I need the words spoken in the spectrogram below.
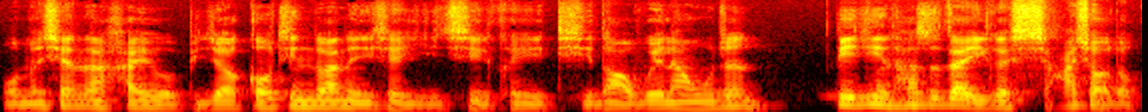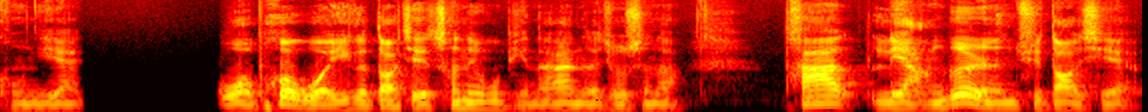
我们现在还有比较高精端的一些仪器可以提到微量物证，毕竟它是在一个狭小的空间。我破过一个盗窃车内物品的案子，就是呢。他两个人去盗窃，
